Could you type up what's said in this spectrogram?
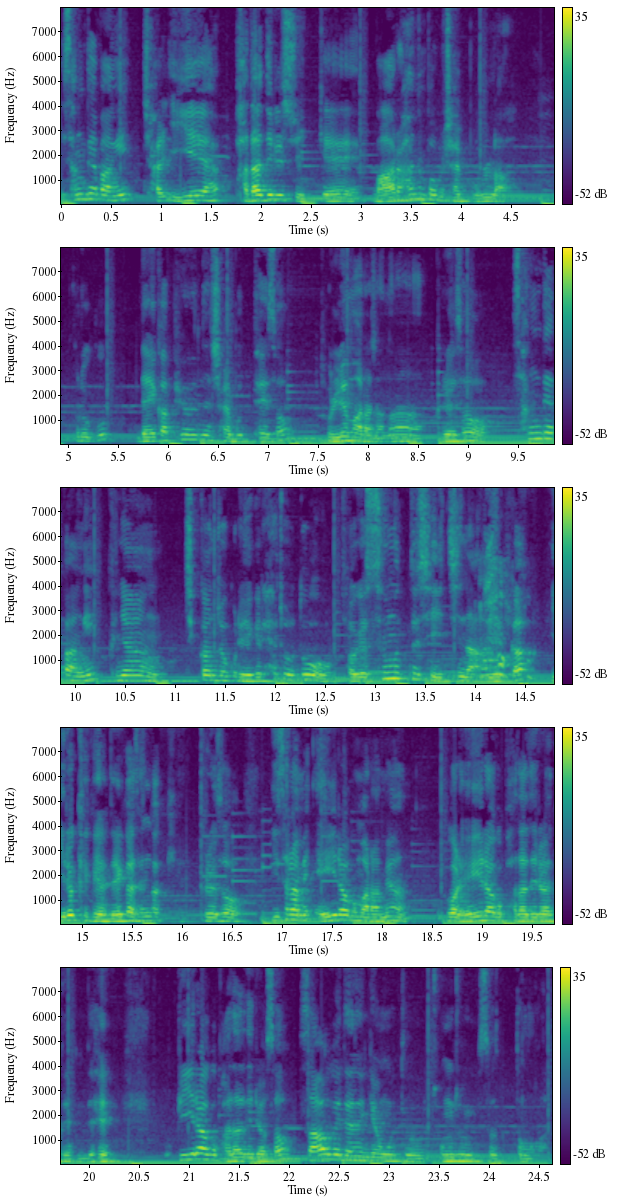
이 상대방이 잘 이해, 받아들일 수 있게 말을 하는 법을 잘 몰라. 음. 그리고 내가 표현을 잘 못해서 돌려 말하잖아. 그래서 상대방이 그냥 직관적으로 얘기를 해줘도 저게 숨은 뜻이 있지는 않을까? 이렇게 그냥 내가 생각해. 그래서 이 사람이 A라고 말하면 그걸 A라고 받아들여야 되는데 B라고 받아들여서 싸우게 되는 경우도 종종 있었던 것 같아.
